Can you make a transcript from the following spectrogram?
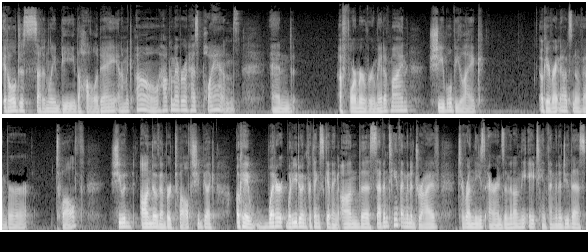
it'll just suddenly be the holiday. And I'm like, oh, how come everyone has plans? And a former roommate of mine, she will be like, okay, right now it's November 12th. She would, on November 12th, she'd be like, okay, what are, what are you doing for Thanksgiving? On the 17th, I'm going to drive to run these errands. And then on the 18th, I'm going to do this.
